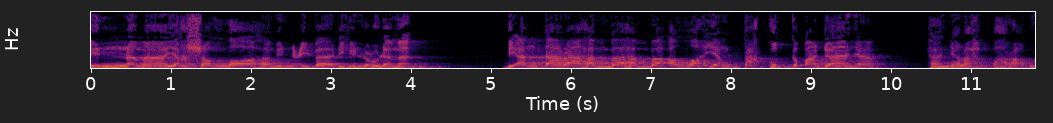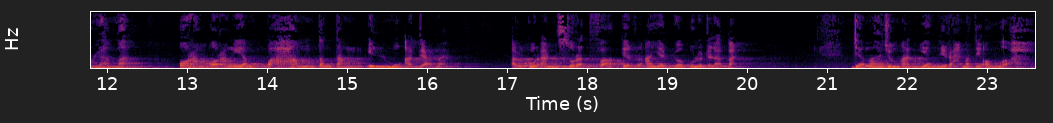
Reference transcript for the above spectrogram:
Innama yakhshallaha min ibadihi ulama. Di antara hamba-hamba Allah yang takut kepadanya hanyalah para ulama orang-orang yang paham tentang ilmu agama. Al-Quran Surat Fatir ayat 28. Jamaah Jumat yang dirahmati Allah.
